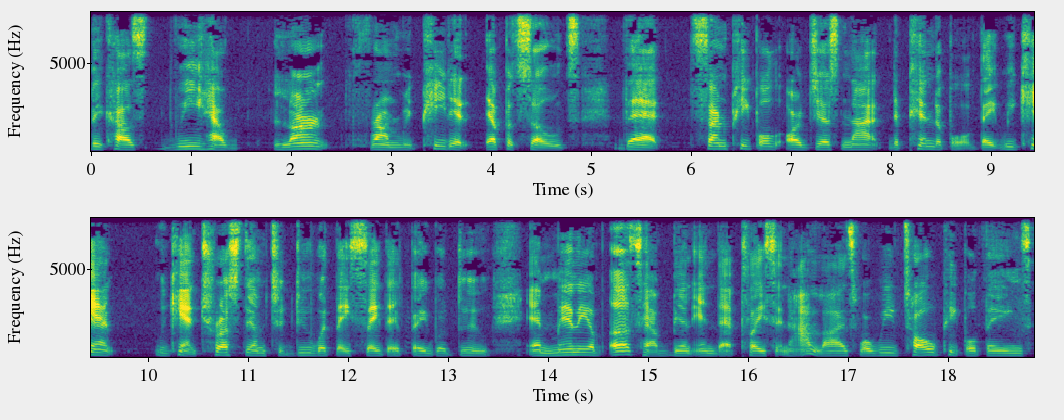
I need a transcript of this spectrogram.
because we have learned from repeated episodes that some people are just not dependable. They we can't we can't trust them to do what they say that they will do. And many of us have been in that place in our lives where we've told people things,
